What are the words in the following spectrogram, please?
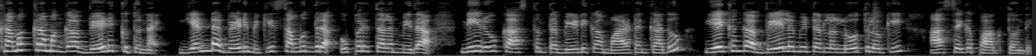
క్రమక్రమంగా వేడెక్కుతున్నాయి. ఎండ వేడిమికి సముద్ర ఉపరితలం మీద నీరు కాస్తంత వేడిగా మారటం కాదు ఏకంగా వేల మీటర్ల లోతులోకి ఆ సెగ పాగుతోంది.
